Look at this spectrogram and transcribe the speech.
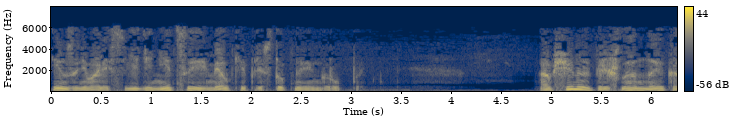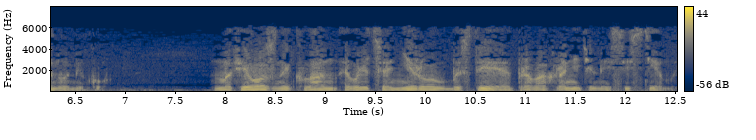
им занимались единицы и мелкие преступные группы. Община перешла на экономику мафиозный клан эволюционировал быстрее правоохранительной системы.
